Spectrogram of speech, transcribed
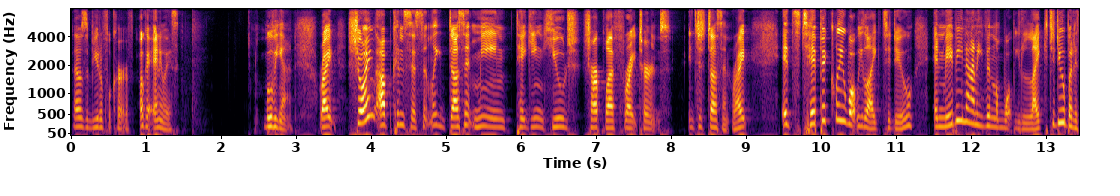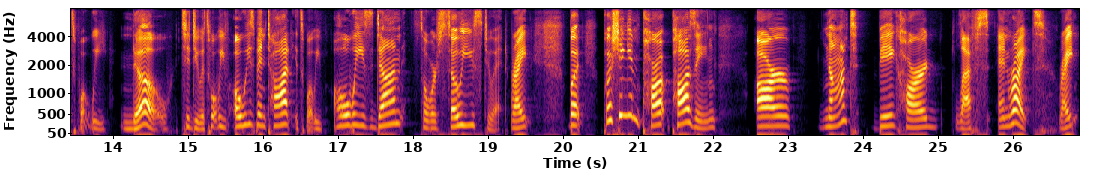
That was a beautiful curve. Okay, anyways. Moving on, right? Showing up consistently doesn't mean taking huge sharp left right turns. It just doesn't, right? It's typically what we like to do, and maybe not even what we like to do, but it's what we know to do. It's what we've always been taught, it's what we've always done. So we're so used to it, right? But pushing and pa- pausing are not big, hard lefts and rights, right?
